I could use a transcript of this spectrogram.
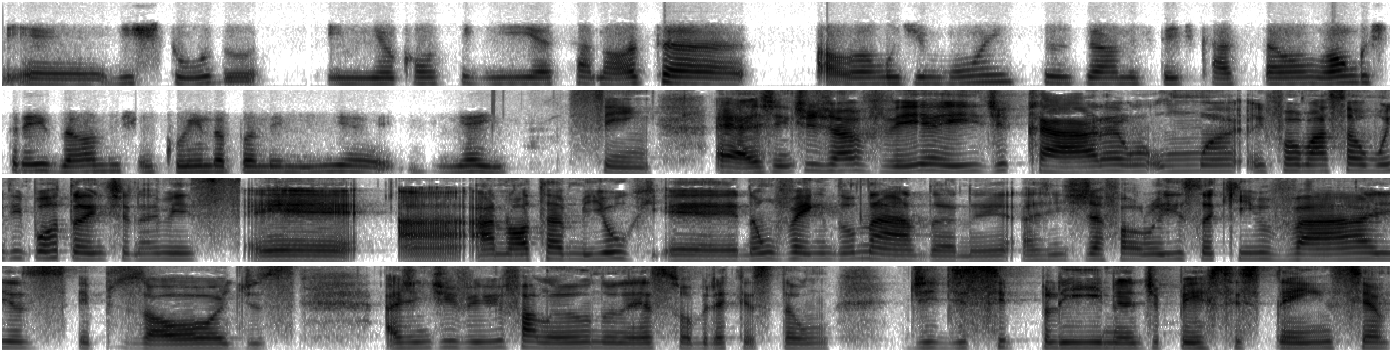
é, de estudo e eu consegui essa nota ao longo de muitos anos de dedicação, longos três anos, incluindo a pandemia, e é isso. Sim, é, a gente já vê aí de cara uma informação muito importante, né, Miss? É, a, a nota mil é, não vem do nada, né? A gente já falou isso aqui em vários episódios. A gente vive falando, né, sobre a questão de disciplina, de persistência.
